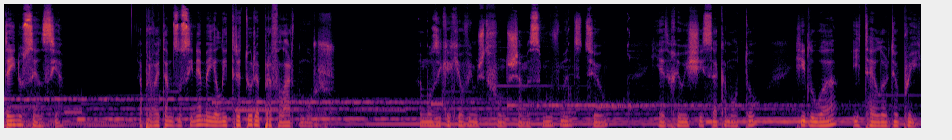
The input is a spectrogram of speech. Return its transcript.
da inocência. Aproveitamos o cinema e a literatura para falar de muros. A música que ouvimos de fundo chama-se Movement 2 e é de Ryuichi Sakamoto, Hilua e Taylor Dupree.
